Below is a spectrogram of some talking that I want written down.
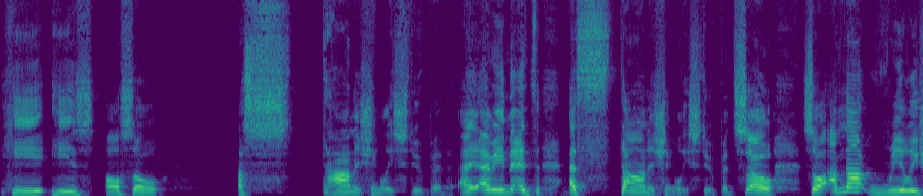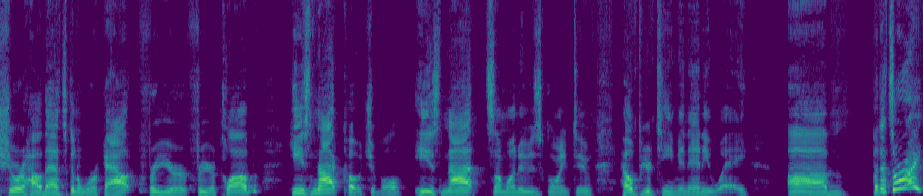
he he's also astonishingly stupid. I, I mean, it's astonishingly stupid. So so I'm not really sure how that's going to work out for your for your club. He's not coachable. He's not someone who's going to help your team in any way. Um, but that's all right.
